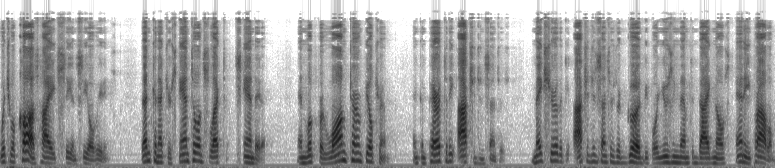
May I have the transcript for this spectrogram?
which will cause high HC and CO readings. Then connect your scan tool and select scan data. And look for long-term fuel trim and compare it to the oxygen sensors. Make sure that the oxygen sensors are good before using them to diagnose any problem.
